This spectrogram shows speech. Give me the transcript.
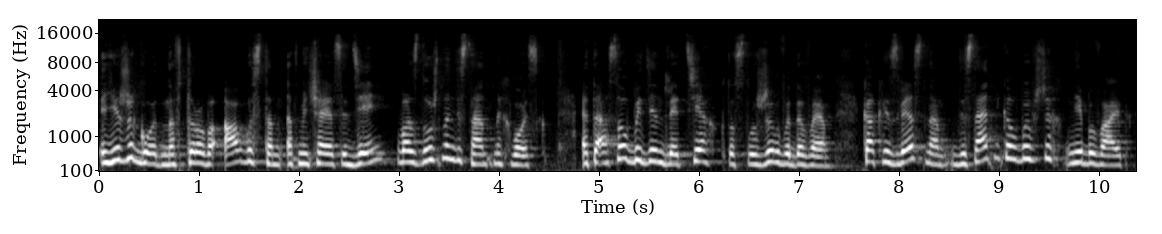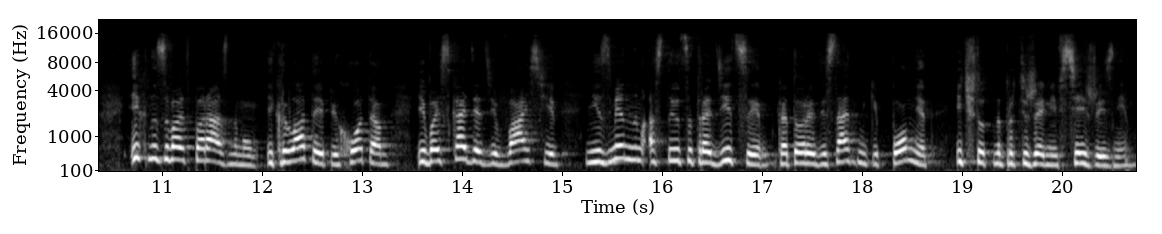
Ежегодно 2 августа отмечается День воздушно-десантных войск. Это особый день для тех, кто служил в ВДВ. Как известно, десантников бывших не бывает. Их называют по-разному. И крылатая пехота, и войска дяди Васи. Неизменным остаются традиции, которые десантники помнят и чтут на протяжении всей жизни.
